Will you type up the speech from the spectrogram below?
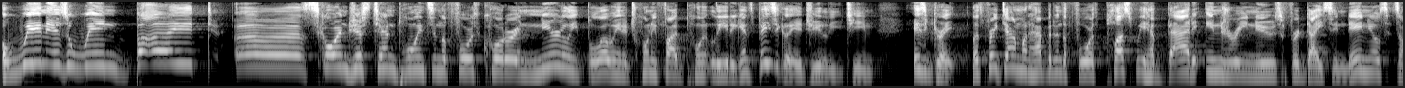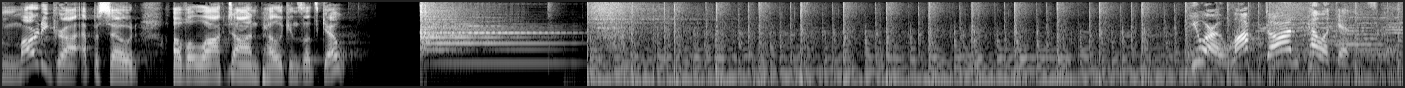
A win is a win, but uh, scoring just 10 points in the fourth quarter and nearly blowing a 25 point lead against basically a G League team isn't great. Let's break down what happened in the fourth. Plus, we have bad injury news for Dyson Daniels. It's a Mardi Gras episode of a Locked On Pelicans. Let's go. You are Locked On Pelicans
